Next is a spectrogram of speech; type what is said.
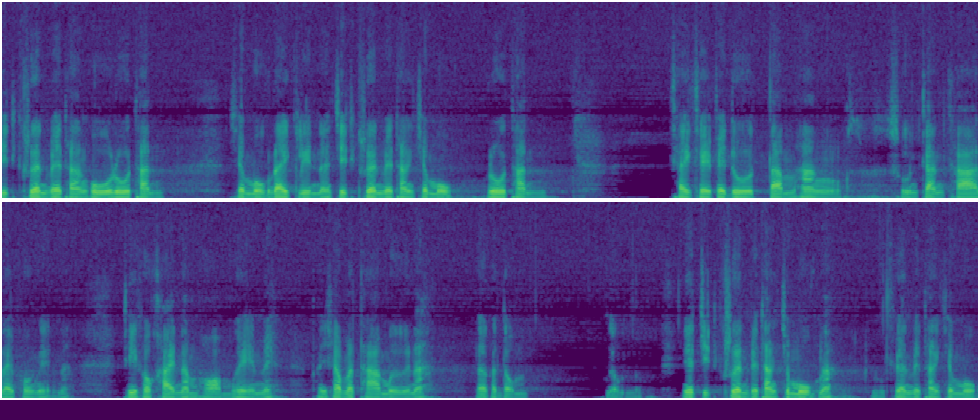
จิตเคลื่อนไปทางหูรู้ทันจมูกได้กลิ่นนะจิตเคลื่อนไปทางจมูกรู้ทัน ใครเคยไปดูตามห้างศูนย์การค้าอะไรพวกนี้นะ ที่เขาขายน้ำหอมเคยเห็นไหมเขาชอบมาทามือนะแล้วก็ดมดมเนี่ยจิตเคลื่อนไปทางจมูกนะเคลื่อนไปทางจมูก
